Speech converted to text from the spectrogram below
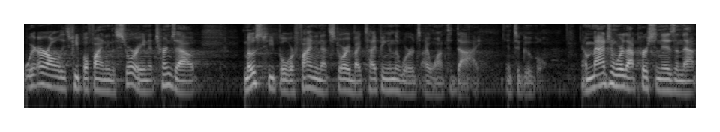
where are all these people finding the story? And it turns out most people were finding that story by typing in the words, I want to die, into Google. Imagine where that person is in that,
